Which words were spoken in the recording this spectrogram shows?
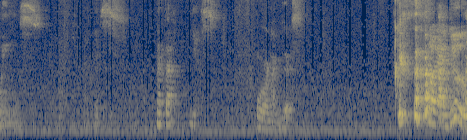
wings. Like this. Like that. Yes. Or like this. So I do.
